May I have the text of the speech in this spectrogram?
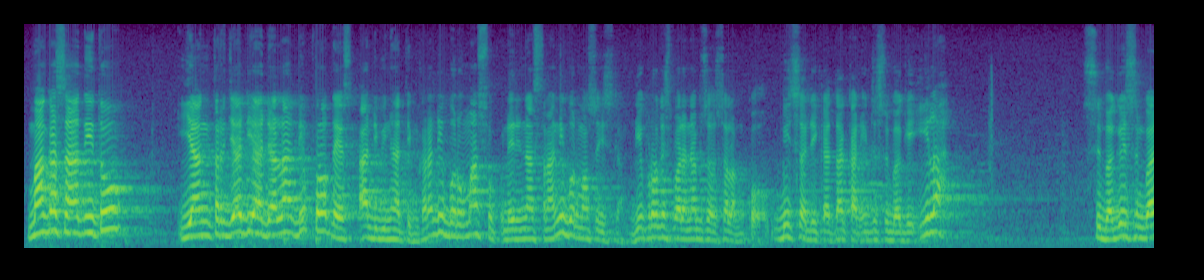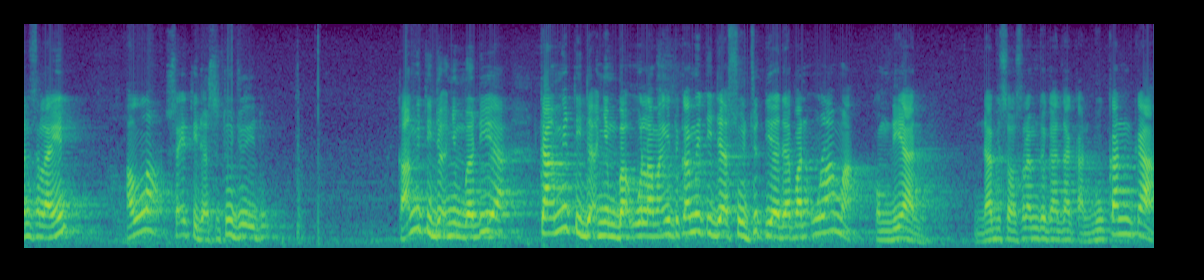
Maka saat itu yang terjadi adalah dia protes Adi bin Hatim karena dia baru masuk dari Nasrani baru masuk Islam. Dia protes pada Nabi SAW. Kok bisa dikatakan itu sebagai ilah? Sebagai sembahan selain Allah? Saya tidak setuju itu. Kami tidak nyembah dia. Kami tidak nyembah ulama itu. Kami tidak sujud di hadapan ulama. Kemudian Nabi SAW itu katakan, bukankah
